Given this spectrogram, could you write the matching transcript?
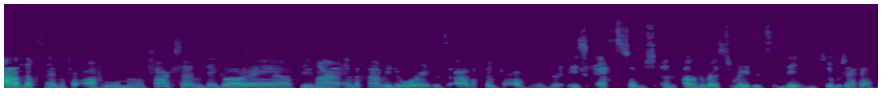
aandacht hebben voor afronden. Want vaak zijn we denken, oh ja, prima, en we gaan weer door. Het aandacht hebben voor afronden is echt soms een underestimated ding, zullen we zeggen.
